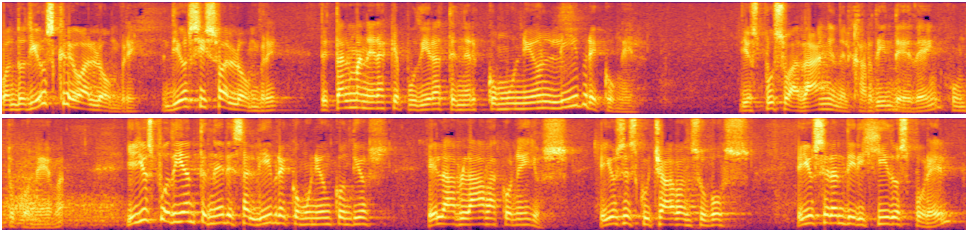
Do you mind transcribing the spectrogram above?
Cuando Dios creó al hombre, Dios hizo al hombre de tal manera que pudiera tener comunión libre con Él. Dios puso a Adán en el jardín de Edén junto con Eva y ellos podían tener esa libre comunión con Dios. Él hablaba con ellos, ellos escuchaban su voz, ellos eran dirigidos por Él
